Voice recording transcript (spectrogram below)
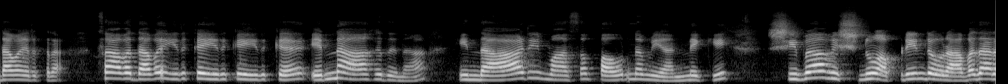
தவம் இருக்கிறா. ஸோ அவ தவம் இருக்க இருக்க இருக்க என்ன ஆகுதுன்னா இந்த ஆடி மாசம் பௌர்ணமி அன்னைக்கு சிவா விஷ்ணு அப்படின்ற ஒரு அவதார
